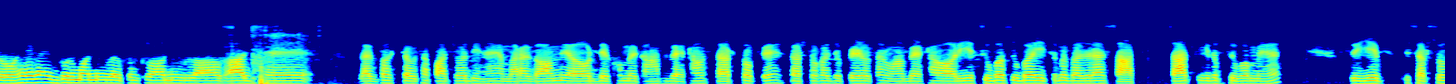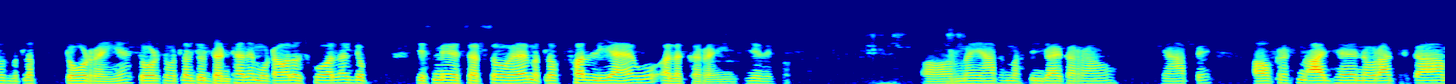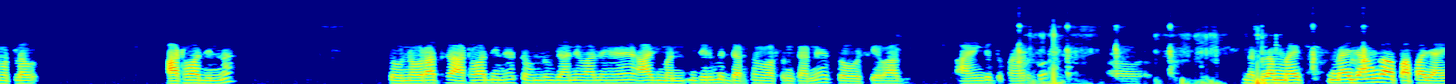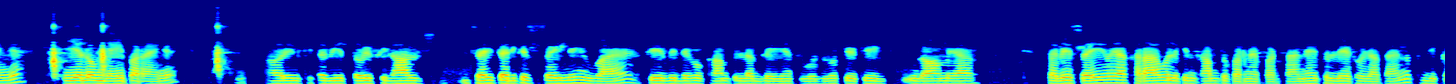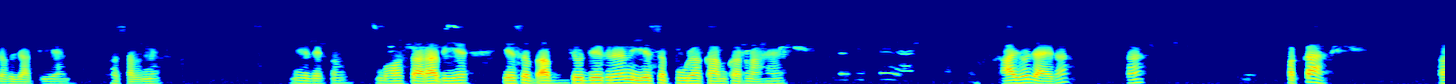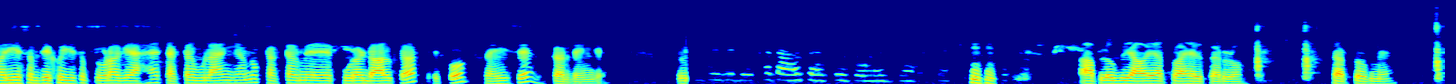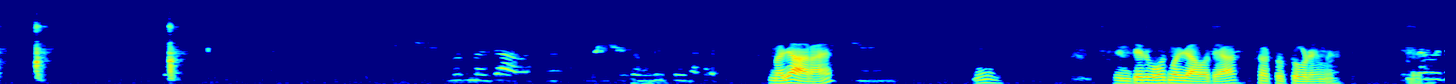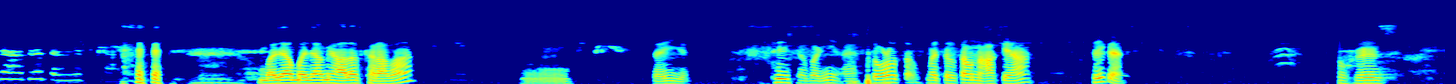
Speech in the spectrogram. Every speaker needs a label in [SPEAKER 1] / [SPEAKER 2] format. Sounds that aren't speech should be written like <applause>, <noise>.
[SPEAKER 1] तो है guys good morning welcome to our new vlog आज है लगभग चौथा, पाँचवा दिन है हमारा गाँव में और देखो मैं कहाँ पे बैठा हूँ, सरसों पे। सरसों का जो पेड़ होता है वहाँ बैठा और ये सुबह सुबह इस समय बज रहा है सात। सात एकदम सुबह में है। तो ये सरसों मतलब तोड़ रही हैं। तोड़ के मतलब जो डंठल है, मोटा वाला, उसको अलग जो जिसमें सरसों है मतलब फल लिया है, वो अलग कर रही हैं। ये देखो। और मैं यहाँ पे मस्त इंजॉय कर रहा हूँ। यहाँ पे। और फ्रेंड्स, आज है नवरात्र का मतलब आठवां दिन ना? तो नवरात्र का आठवां दिन है तो हम लोग जाने वाले हैं आज मंदिर में दर्शन वर्शन करने तो उसके बाद आएँगे दोपहर को और मतलब मैं मैं जाऊँगा और पापा जाएँगे, ये लोग यहीं पर रहेंगे। और इनकी तबीयत तो अभी फ़िलहाल सही तरीके से सही नहीं हुआ है, फिर भी देखो काम पे लग गई है सुबह सुबह, क्योंकि गाँव में यार तबीयत सही हो या ख़राब हो, लेकिन काम तो करना पड़ता है, नहीं तो लेट हो जाता है ना तो दिक्कत हो जाती है फ़सल में। ये देखो, बहुत सारा भी है। ये सब आप जो देख रहे हैं ना, ये सब पूरा काम करना है। आज हो जाएगा हाँ? पक्का? और ये सब देखो, ये सब तोड़ा गया है। ट्रैक्टर बुलाएँगे हम लोग, ट्रैक्टर में पूरा डाल कर इसको सही से कर देंगे। तो <laughs> आप लोग भी आओ या थोड़ा हेल्प कर लो, सरसों में। मज़ा आ रहा है। हम्म। इनके तो बहुत मज़ा आवत है यार सरसों तोड़े में। मज़ा मज़ा में हालत ख़राब हाँ? हम्म, सही है। ठीक है बढ़िया है। तोड़ो तब मैं चलता हूँ नहा के यहाँ ठीक है? तो फ्रेंड्स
